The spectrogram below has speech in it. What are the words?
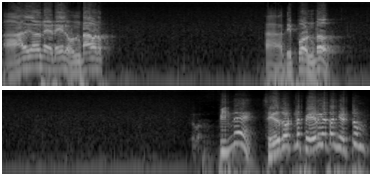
ആളുകളുടെ ഇടയിൽ ഉണ്ടാവണം. അതിപ്പോ ഉണ്ടോ? പിന്നെ സേതോട്ടിന്റെ പേര് കേട്ടാ ഞെട്ടും.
